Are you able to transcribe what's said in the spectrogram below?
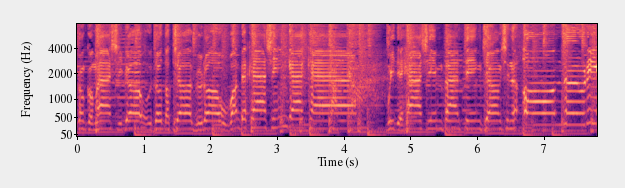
꼼꼼하시고 도덕적으로 완벽하신 각하 위대하신 반띵 정신은 오늘이에.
